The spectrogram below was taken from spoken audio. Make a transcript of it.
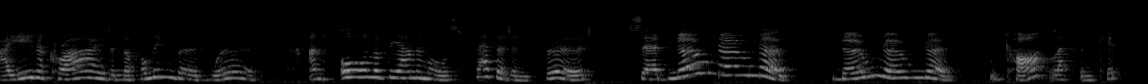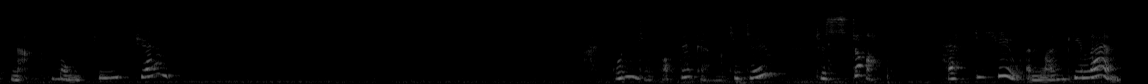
hyena cried and the hummingbird whirred, and all of the animals, feathered and furred, said, no, no, no, no, no, no, we can't let them kidnap Monkey Joe. Wonder what they're going to do to stop Hefty Hugh and Lanky Len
